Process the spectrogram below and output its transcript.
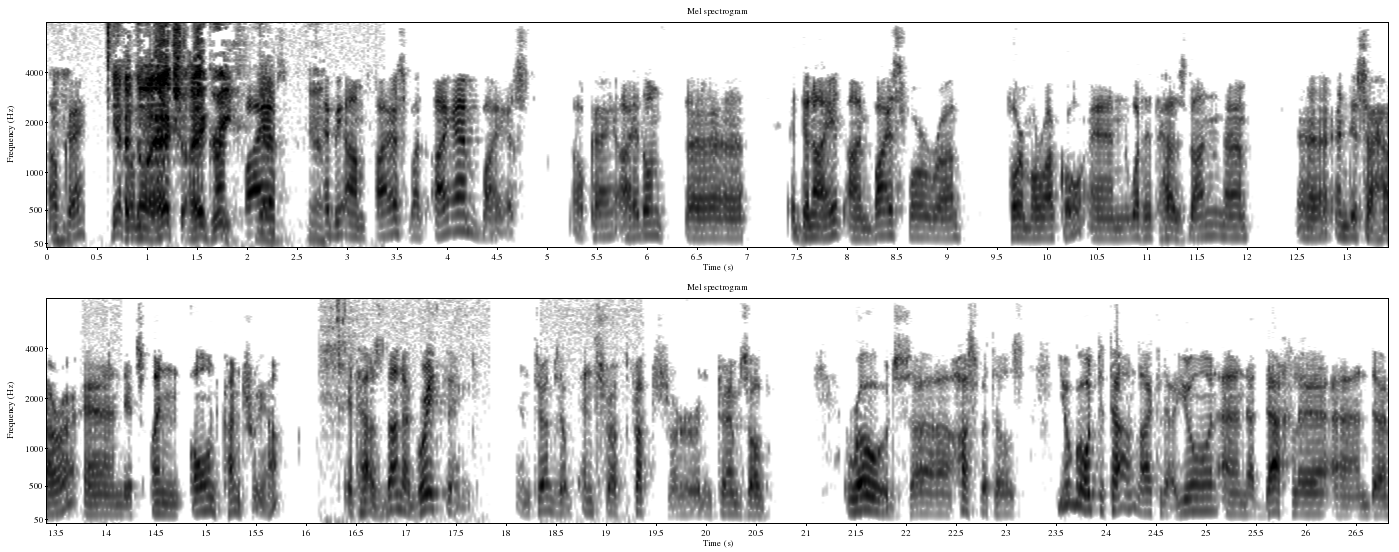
Mm-hmm. Okay. Mm-hmm. Yeah, so no, I actually, I agree. biased. Yeah, yeah. Maybe I'm biased, but I am biased. Okay. I don't uh, deny it. I'm biased for, uh, for Morocco and what it has done uh, uh in the Sahara and its own country. Huh? It has done a great thing in terms of infrastructure, in terms of roads, uh, hospitals. You go to town like Laayoune and Dakhla and uh,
